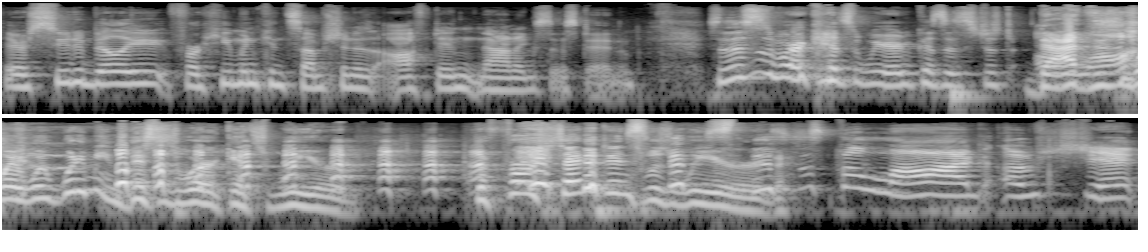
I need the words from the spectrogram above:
their suitability for human consumption is often non-existent. So this is where it gets weird because it's just That is wait, wait. What do you mean? This is where it gets weird. The first sentence was weird. This is the log of shit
